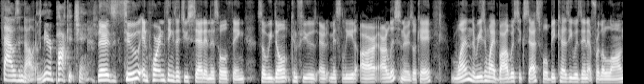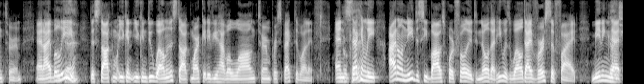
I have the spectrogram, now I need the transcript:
thousand dollars. A mere pocket change. There's two important things that you said in this whole thing, so we don't confuse or mislead our, our listeners, okay? One, the reason why Bob was successful because he was in it for the long term, and I believe Okay. the stock you can you can do well in the stock market if you have a long term perspective on it. And secondly, I don't need to see Bob's portfolio to know that he was well diversified, meaning that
